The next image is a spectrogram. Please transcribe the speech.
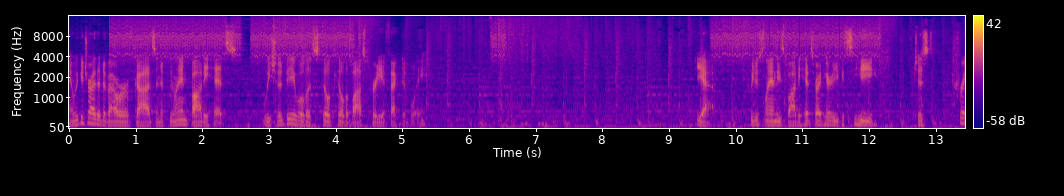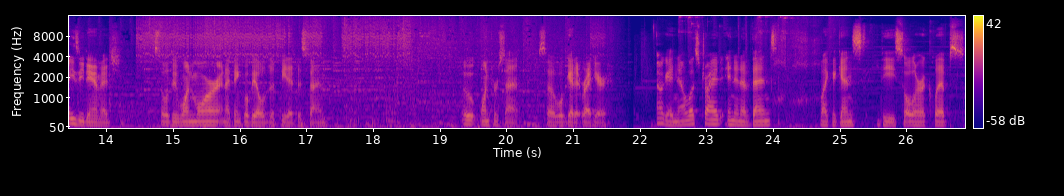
And we could try the Devourer of Gods, and if we land body hits, we should be able to still kill the boss pretty effectively. Yeah, if we just land these body hits right here, you can see just crazy damage. So we'll do one more, and I think we'll be able to defeat it this time. Oh, 1%. So we'll get it right here. Okay, now let's try it in an event like against the solar eclipse.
